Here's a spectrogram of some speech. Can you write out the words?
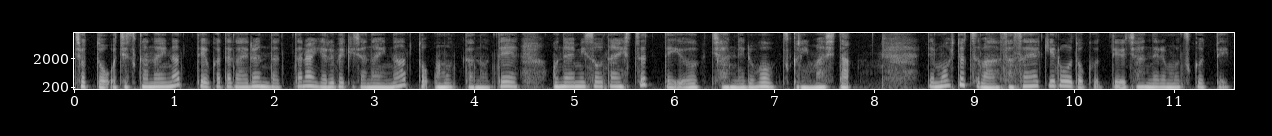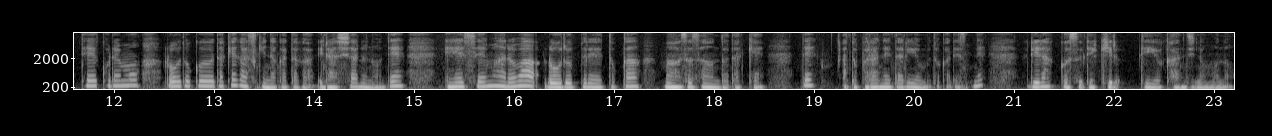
ちょっと落ち着かないなっていう方がいるんだったらやるべきじゃないなと思ったので、お悩み相談室っていうチャンネルを作りました。でもう一つはささやき朗読っていうチャンネルも作っていてこれも朗読だけが好きな方がいらっしゃるので ASMR はロールプレイとかマウスサウンドだけ。であとプラネタリウムとかですね。リラックスできるっていう感じのもの。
